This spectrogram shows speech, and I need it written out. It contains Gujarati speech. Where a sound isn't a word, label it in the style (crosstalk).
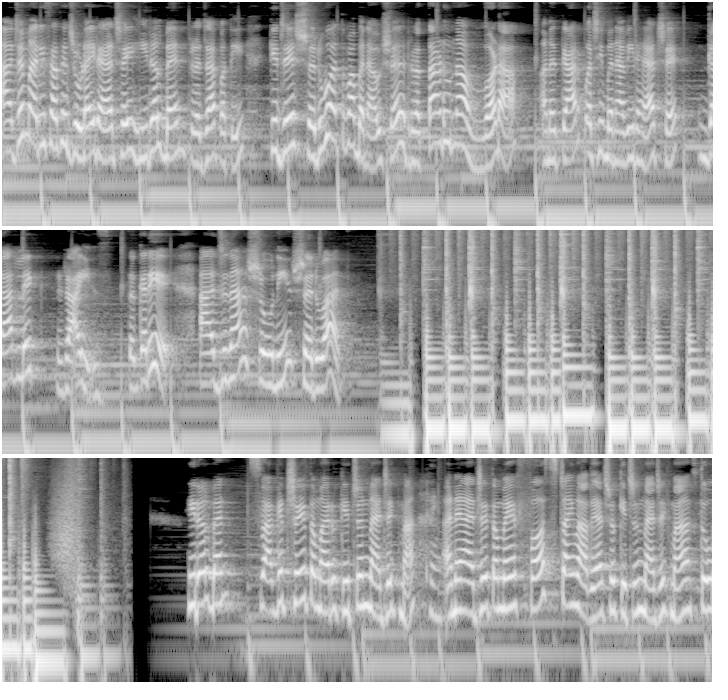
આજે મારી સાથે જોડાઈ રહ્યા છે હિરલબેન પ્રજાપતિ કે જે શરૂઆતમાં બનાવશે રતાળુના વડા અને ત્યાર પછી બનાવી રહ્યા છે ગાર્લિક રાઈસ તો કરીએ આજના શોની શરૂઆત હિરલબેન સ્વાગત છે તમારું કિચન મેજિકમાં અને આજે તમે ફર્સ્ટ ટાઈમ આવ્યા છો કિચન મેજિકમાં તો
